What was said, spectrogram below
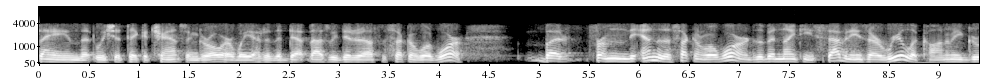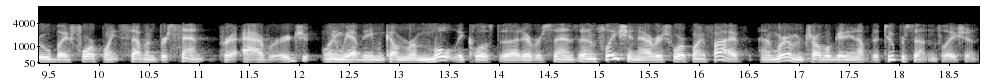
saying that we should take a chance and grow our way out of the debt as we did it after the Second World War but from the end of the Second World War into the mid 1970s, our real economy grew by 4.7% per average, when we haven't even come remotely close to that ever since. And inflation averaged 4.5, and we're having trouble getting up to 2% inflation.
